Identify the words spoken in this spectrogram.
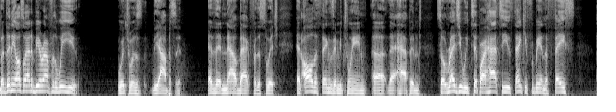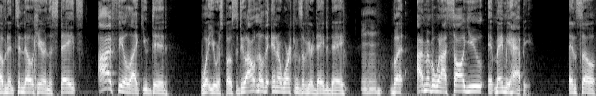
But then he also had to be around for the Wii U, which was the opposite, and then now back for the Switch and all the things in between uh, that happened. So Reggie, we tip our hat to you. Thank you for being the face of Nintendo here in the states. I feel like you did what you were supposed to do. I don't know the inner workings of your day to day, but I remember when I saw you, it made me happy, and so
